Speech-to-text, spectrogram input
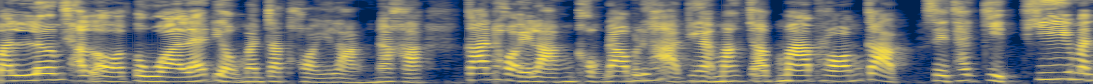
มันเริ่มชะลอตัวและเดี๋ยวมันจะถอยหลังนะคะ การถอยหลังของดาวพฤหัสเนี่ยมักจะมาพร้อมกับเศรษฐกิจที่มัน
